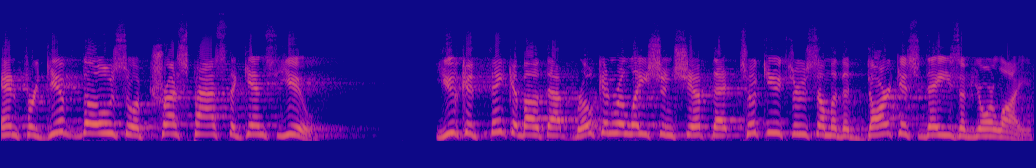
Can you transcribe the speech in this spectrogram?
and forgive those who have trespassed against you. You could think about that broken relationship that took you through some of the darkest days of your life.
